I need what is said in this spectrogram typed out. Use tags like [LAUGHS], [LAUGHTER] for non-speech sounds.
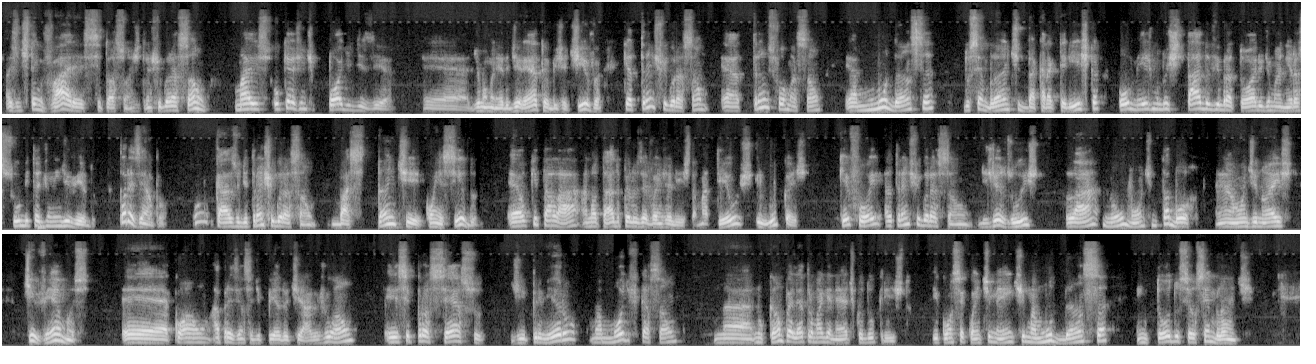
A gente tem várias situações de transfiguração, mas o que a gente pode dizer é, de uma maneira direta e objetiva que a transfiguração é a transformação, é a mudança do semblante, da característica ou mesmo do estado vibratório de maneira súbita de um indivíduo. Por exemplo, um caso de transfiguração bastante conhecido é o que está lá anotado pelos evangelistas Mateus e Lucas, que foi a transfiguração de Jesus lá no Monte Tabor, né, onde nós tivemos, é, com a presença de Pedro, Tiago e João, esse processo de, primeiro, uma modificação na, no campo eletromagnético do Cristo e, consequentemente, uma mudança em todo o seu semblante.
